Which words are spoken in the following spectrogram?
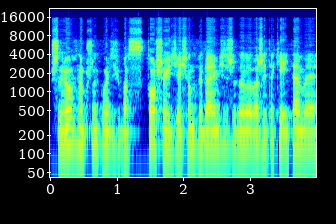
przedmiotów na początku będzie chyba 160. Wydaje mi się, że będą raczej takie itemy,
